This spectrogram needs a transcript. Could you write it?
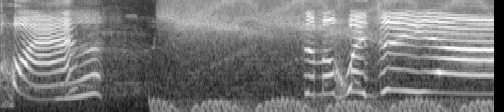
环，怎么会这样？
